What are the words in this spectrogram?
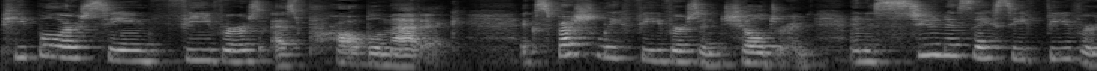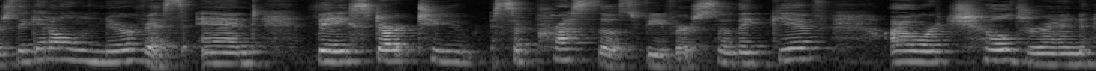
people are seeing fevers as problematic especially fevers in children. And as soon as they see fevers, they get all nervous and they start to suppress those fevers. So they give our children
